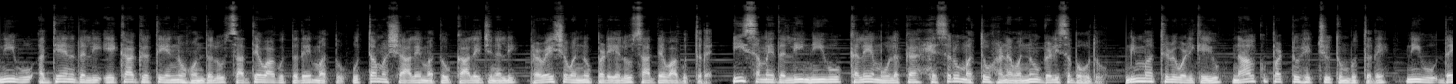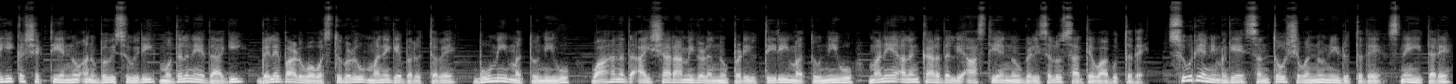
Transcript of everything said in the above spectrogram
ನೀವು ಅಧ್ಯಯನದಲ್ಲಿ ಏಕಾಗ್ರತೆಯನ್ನು ಹೊಂದಲು ಸಾಧ್ಯವಾಗುತ್ತದೆ ಮತ್ತು ಉತ್ತಮ ಶಾಲೆ ಮತ್ತು ಕಾಲೇಜಿನಲ್ಲಿ ಪ್ರವೇಶವನ್ನು ಪಡೆಯಲು ಸಾಧ್ಯವಾಗುತ್ತದೆ. ಈ ಸಮಯದಲ್ಲಿ ನೀವು ಕಲೆಯ ಮೂಲಕ ಹೆಸರು ಮತ್ತು ಹಣವನ್ನು ಗಳಿಸಬಹುದು. ನಿಮ್ಮ ತಿಳುವಳಿಕೆಯು ನಾಲ್ಕು ಪಟ್ಟು ಹೆಚ್ಚು ತುಂಬುತ್ತದೆ. ನೀವು ದೈಹಿಕ ಶಕ್ತಿಯನ್ನು ಅನುಭವಿಸುವಿರಿ. ಮೊದಲನೆಯದಾಗಿ ಬೆಲೆ ಬಾಳುವ ವಸ್ತುಗಳು ಮನೆಗೆ ಬರುತ್ತವೆ ಭೂಮಿ ಮತ್ತು ನೀವು ವಾಹನದ ಐಷಾರಾಮಿಗಳನ್ನು ಪಡೆಯುತ್ತೀರಿ ಮತ್ತು ನೀವು ಮನೆಯ ಅಲಂಕಾರದಲ್ಲಿ ಆಸ್ತಿಯನ್ನು ಗಳಿಸಲು ಸಾಧ್ಯವಾಗುತ್ತದೆ. ಸೂರ್ಯ ನಿಮಗೆ ಸಂತೋಷವನ್ನು ನೀಡುತ್ತದೆ. ಸ್ನೇಹಿತರೆ,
